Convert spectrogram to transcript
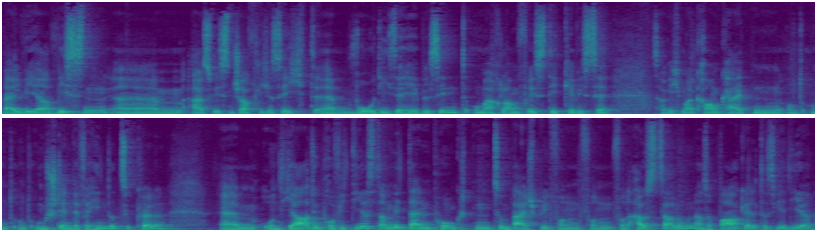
weil wir wissen ähm, aus wissenschaftlicher Sicht, ähm, wo diese Hebel sind, um auch langfristig gewisse, sage ich mal, Krankheiten und, und, und Umstände verhindern zu können. Ähm, und ja, du profitierst dann mit deinen Punkten zum Beispiel von, von, von Auszahlungen, also Bargeld, das wir dir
